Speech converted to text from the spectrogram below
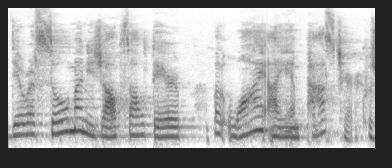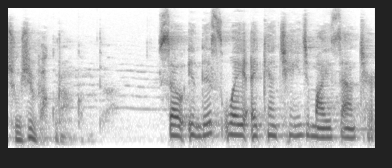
There are so many jobs out there, but why I am pastor? 그래서 중심을 바꾸라는 겁니다. So in this way, I can change my center.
